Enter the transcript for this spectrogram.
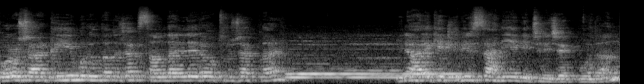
Koro şarkıyı mırıldanacak, sandalyelere oturacaklar. Yine hareketli bir sahneye geçilecek buradan.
